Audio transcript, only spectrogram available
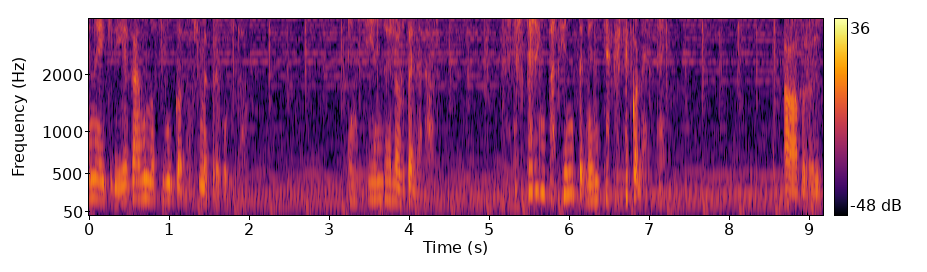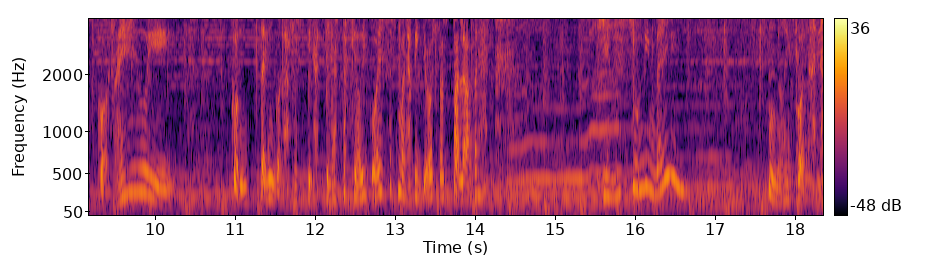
Hoy NY152? Me pregunto. Enciendo el ordenador. Espero impacientemente a que se conecte. Abro el correo y contengo la respiración hasta que oigo esas maravillosas palabras. Tienes un email. No oigo nada.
